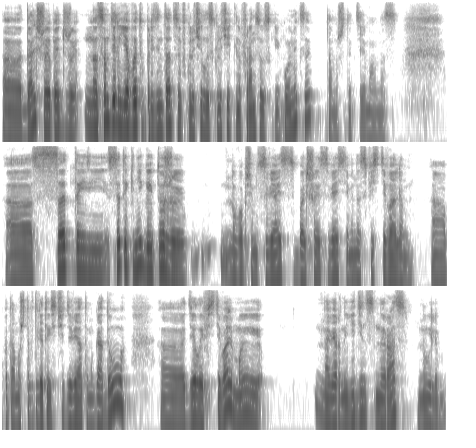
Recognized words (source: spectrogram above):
А, дальше, опять же, на самом деле я в эту презентацию включил исключительно французские комиксы, потому что тема у нас... А, с этой, с этой книгой тоже, ну, в общем, связь, большая связь именно с фестивалем, а, потому что в 2009 году, делая фестиваль, мы наверное, единственный раз, ну или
